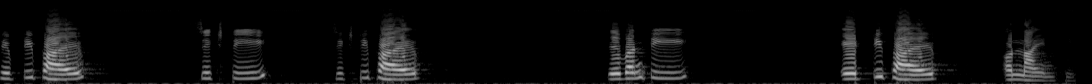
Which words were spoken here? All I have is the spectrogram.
55, 60, 65, 70, 85 और 90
